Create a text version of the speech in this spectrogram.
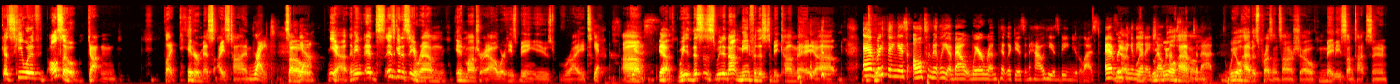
because he would have also gotten like hit or miss ice time. Right. So yeah. yeah, I mean it's it's good to see Rem in Montreal where he's being used right. Yeah. Um, yes. Yeah. We this is we did not mean for this to become a. Uh, Everything is ultimately about where Rem Pitlick is and how he is being utilized. Everything yeah, in the we, NHL we, comes down him, to that. We'll have his presence on our show maybe sometime soon,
